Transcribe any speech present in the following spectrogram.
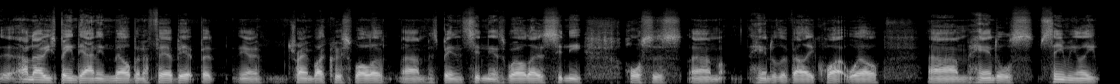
I know he's been down in Melbourne a fair bit, but you know, trained by Chris Waller, um, has been in Sydney as well. Those Sydney horses um, handle the valley quite well. Um, handles seemingly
